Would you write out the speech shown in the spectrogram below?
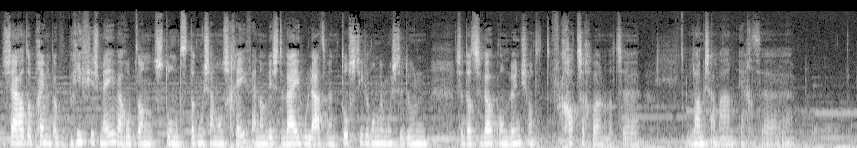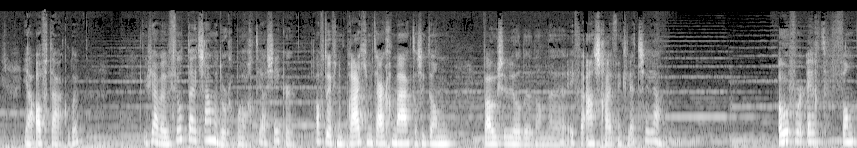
Dus zij had op een gegeven moment ook briefjes mee waarop dan stond dat moest ze aan ons geven. En dan wisten wij hoe laat we een tosti eronder moesten doen, zodat ze wel kon lunchen. Want het vergat ze gewoon omdat ze langzaamaan echt uh, ja, aftakelde. Dus ja, we hebben veel tijd samen doorgebracht. Ja, zeker. Af en toe even een praatje met haar gemaakt als ik dan pauze wilde. Dan even aanschuiven en kletsen, ja over echt van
